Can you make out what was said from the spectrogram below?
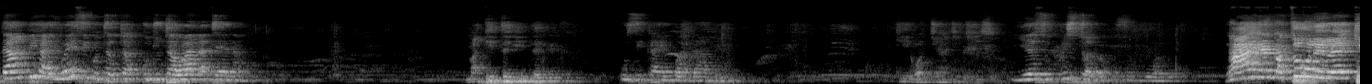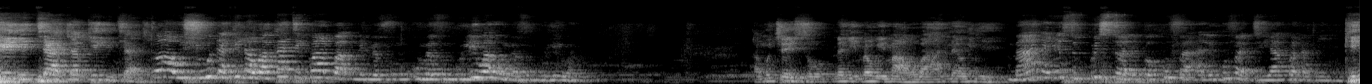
Dhambi haiwezi kututawala tena. Usikae kwa dhambi. Yesu kristo amekufungua ng'anye kotugul ile kikityacha kikityacha toa ushuhuda kila wakati kwamba umefunguliwa umefunguliwa. Amucheiso Jesu nekime wima akobo ane okinye maana yesu kristo alipokufa alikufa juu yako na mimi.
